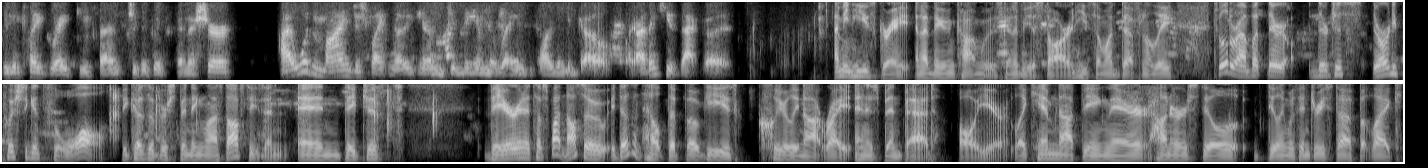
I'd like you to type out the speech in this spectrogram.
He can play great defense. He's a good finisher. I wouldn't mind just like letting him, giving him the reins and telling him to go. Like I think he's that good. I mean, he's great, and I think Okongwu is going to be a star, and he's someone definitely to build around. But they're they're just they're already pushed against the wall because of their spending last offseason, and they just they're in a tough spot. And also, it doesn't help that Bogey is clearly not right and has been bad all year. Like him not being there, Hunter still dealing with injury stuff, but like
